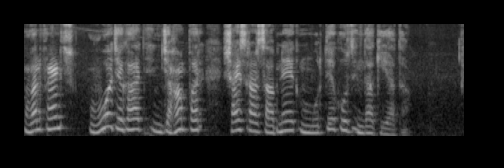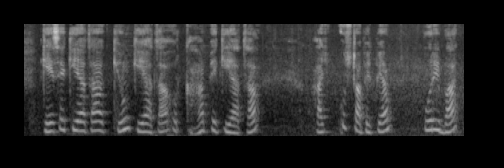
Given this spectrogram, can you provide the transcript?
वेल फ्रेंड्स वो जगह जहाँ पर शाही सरार साहब ने एक मुर्दे को ज़िंदा किया था। कैसे किया था क्यों किया था और कहाँ पे किया था आज उस टॉपिक पे हम पूरी बात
